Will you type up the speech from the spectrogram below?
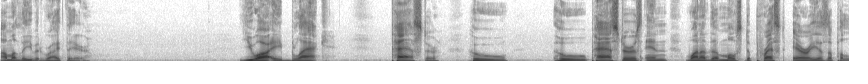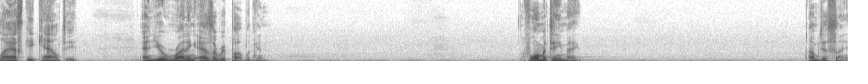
I'm going to leave it right there. You are a black pastor who who pastors in one of the most depressed areas of Pulaski County and you're running as a Republican. Former teammate. I'm just saying.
